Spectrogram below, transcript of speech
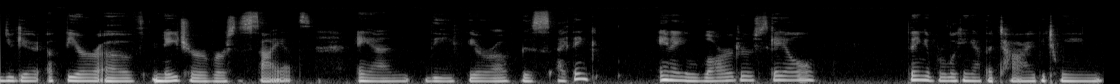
you get a fear of nature versus science and the fear of this, I think, in a larger scale thing, if we're looking at the tie between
